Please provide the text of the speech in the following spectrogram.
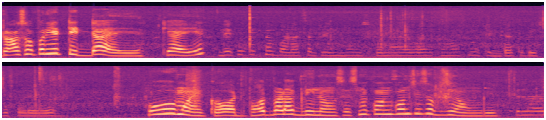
ग्रास हॉपर ये टिड्डा है ये। क्या है ये? देखो कितना बड़ा सा ग्रीन हाउस बनाया हुआ है कहाँ से टिड्डा के पीछे पड़े हुए ओ माय गॉड बहुत बड़ा ग्रीन हाउस है। इसमें कौन कौन सी सब्ज़ियाँ होंगी? फ़िलहाल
